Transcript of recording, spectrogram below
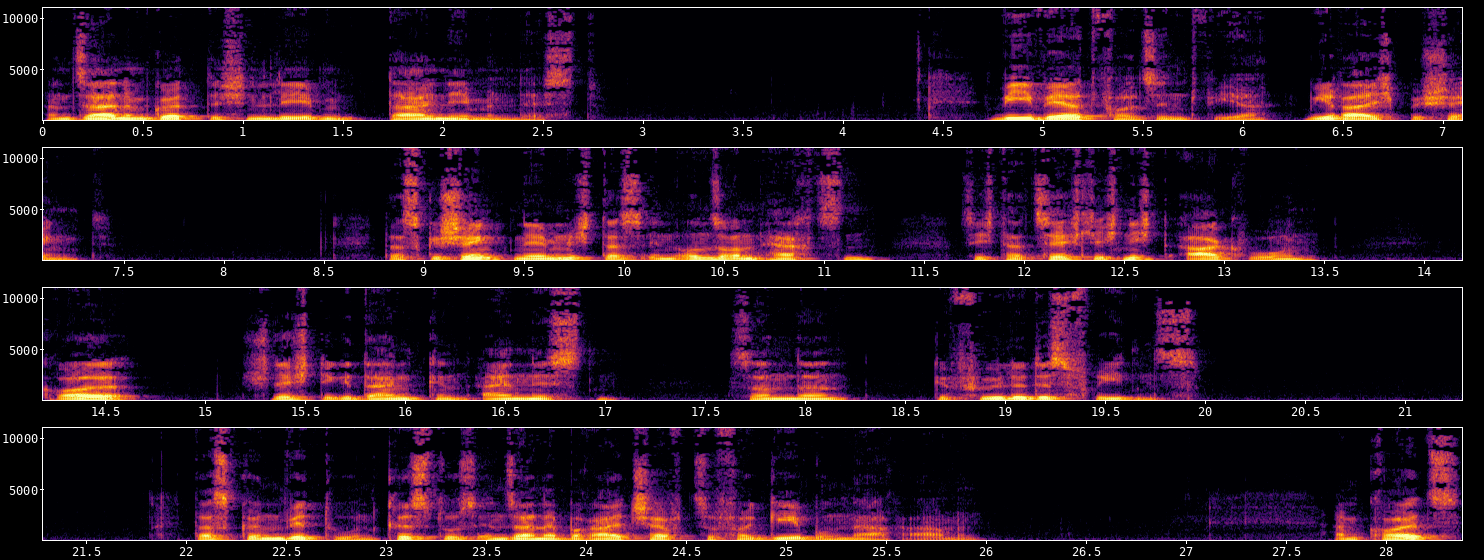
an seinem göttlichen Leben teilnehmen lässt. Wie wertvoll sind wir, wie reich beschenkt. Das Geschenk nämlich, dass in unseren Herzen sich tatsächlich nicht Argwohn, Groll, schlechte Gedanken einnisten, sondern Gefühle des Friedens. Das können wir tun, Christus in seiner Bereitschaft zur Vergebung nachahmen. Am Kreuz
